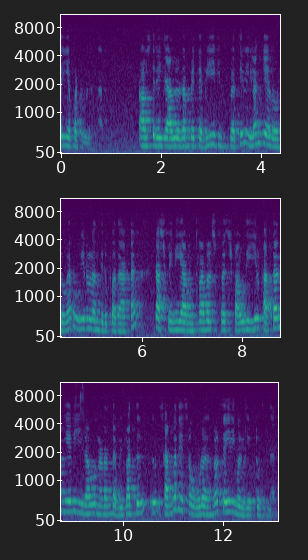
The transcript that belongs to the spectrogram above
செய்யப்பட்டுள்ளனர். ஆஸ்திரேலியாவில் இடம்பெற்ற வீதி விபத்தில் இலங்கையர் ஒருவர் உயிரிழந்திருப்பதாக டாஸ்மேனியாவின் டிராவல்ஸ் பிரஸ் பகுதியில் பத்தாம் தேதி இரவு நடந்த விபத்து சர்வதேச ஊடகங்கள் செய்தி வெளியிட்டிருந்தன.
